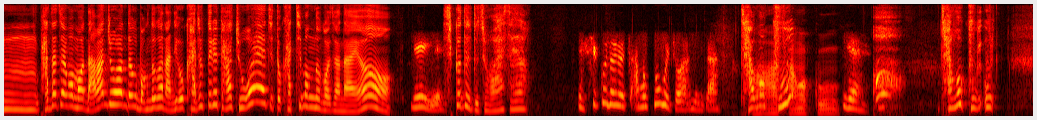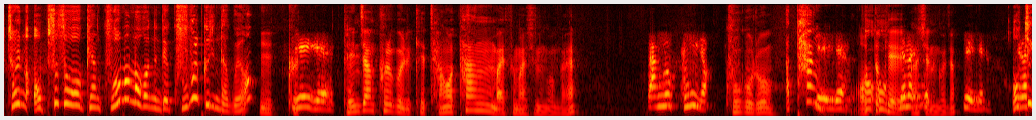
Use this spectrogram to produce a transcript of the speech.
음, 바다장어 뭐 나만 좋아한다고 먹는 건 아니고 가족들이 다 좋아해야지 또 같이 먹는 거잖아요. 예, 예. 식구들도 좋아하세요? 네, 식구들은 장어국을 좋아합니다. 장어국? 아, 장어국. 예. 장어국이 저희는 없어서 그냥 구워만 먹었는데 국을 끓인다고요? 예, 그 예, 예. 된장 풀고 이렇게 장어탕 말씀하시는 건가요? 장어국요. 국으로? 아, 탕? 예, 예. 어떻게 어, 어. 하시는 거죠? 예, 예. 어떻게?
